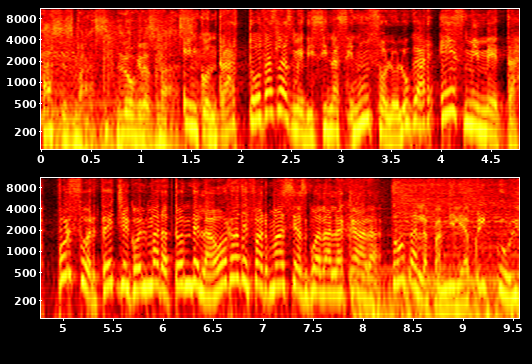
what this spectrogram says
Haces más, logras más. Encontrar todas las medicinas en un solo lugar es mi meta. Por suerte, llegó el maratón del ahorro de Farmacias Guadalajara. Toda la familia Pricul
